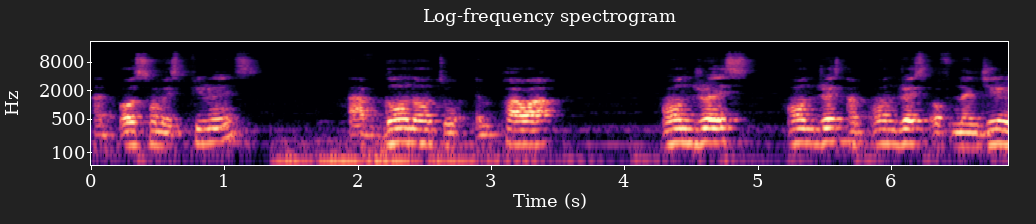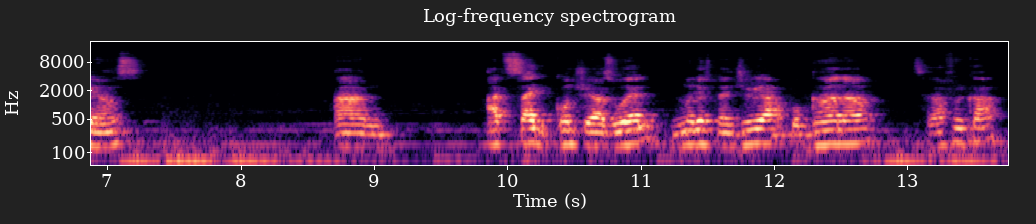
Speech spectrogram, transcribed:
an awesome experience. I've gone on to empower hundreds, hundreds and hundreds of Nigerians and outside the country as well, not just Nigeria, but Ghana, South Africa.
